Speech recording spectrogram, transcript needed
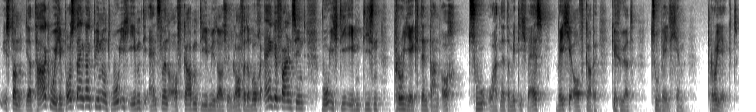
ist dann der Tag, wo ich im Posteingang bin und wo ich eben die einzelnen Aufgaben, die mir da so im Laufe der Woche eingefallen sind, wo ich die eben diesen Projekten dann auch zuordne, damit ich weiß, welche Aufgabe gehört zu welchem Projekt.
